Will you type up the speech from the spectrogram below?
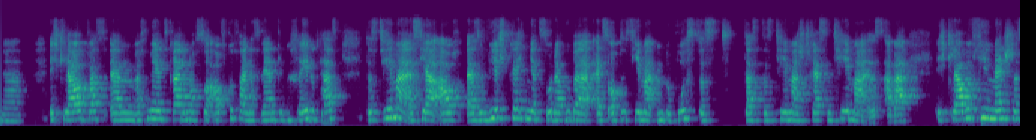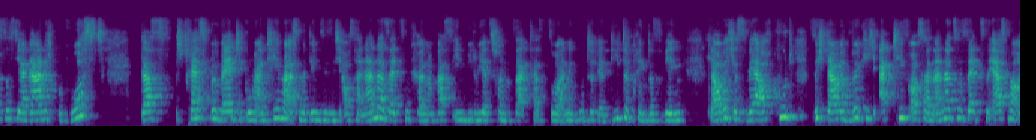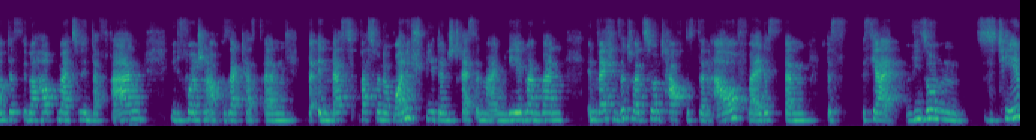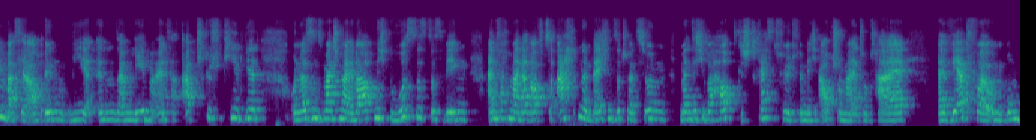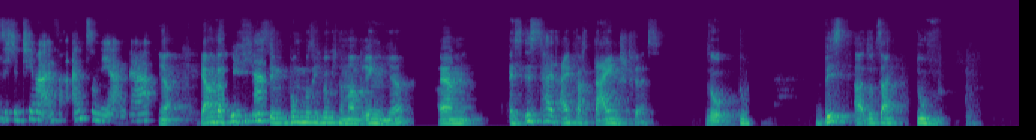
Ja, ich glaube, was, ähm, was mir jetzt gerade noch so aufgefallen ist, während du geredet hast, das Thema ist ja auch, also wir sprechen jetzt so darüber, als ob es jemandem bewusst ist, dass das Thema Stress ein Thema ist. Aber ich glaube, vielen Menschen ist es ja gar nicht bewusst, dass Stressbewältigung ein Thema ist, mit dem sie sich auseinandersetzen können und was ihnen, wie du jetzt schon gesagt hast, so eine gute Rendite bringt. Deswegen glaube ich, es wäre auch gut, sich damit wirklich aktiv auseinanderzusetzen, erstmal und das überhaupt mal zu hinterfragen, wie du vorhin schon auch gesagt hast, ähm, in was, was für eine Rolle spielt denn Stress in meinem Leben, wann, in welchen Situationen taucht es denn auf, weil das, ähm, das ist ja wie so ein System, was ja auch irgendwie in seinem Leben einfach abgespielt wird und was uns manchmal überhaupt nicht bewusst ist. Deswegen einfach mal darauf zu achten, in welchen Situationen man sich überhaupt gestresst fühlt, finde ich auch schon mal total äh, wertvoll, um, um sich dem Thema einfach anzunähern. Ja, ja. ja und was wichtig ja. ist, den Punkt muss ich wirklich nochmal bringen hier. Ähm, es ist halt einfach dein Stress. So, du bist äh, sozusagen, du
